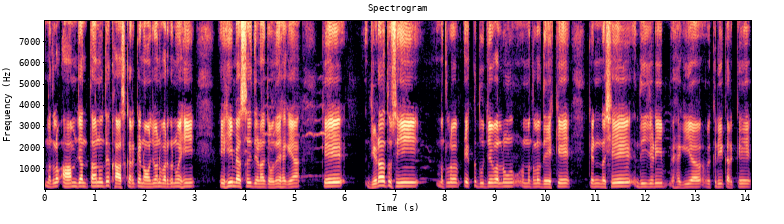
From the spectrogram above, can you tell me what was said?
ਮਤਲਬ ਆਮ ਜਨਤਾ ਨੂੰ ਤੇ ਖਾਸ ਕਰਕੇ ਨੌਜਵਾਨ ਵਰਗ ਨੂੰ ਅਸੀਂ ਇਹੀ ਮੈਸੇਜ ਦੇਣਾ ਚਾਹੁੰਦੇ ਹੈਗੇ ਆ ਕਿ ਜਿਹੜਾ ਤੁਸੀਂ ਮਤਲਬ ਇੱਕ ਦੂਜੇ ਵੱਲ ਨੂੰ ਮਤਲਬ ਦੇਖ ਕੇ ਕਿ ਨਸ਼ੇ ਦੀ ਜਿਹੜੀ ਹੈਗੀ ਆ ਵਿਕਰੀ ਕਰਕੇ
